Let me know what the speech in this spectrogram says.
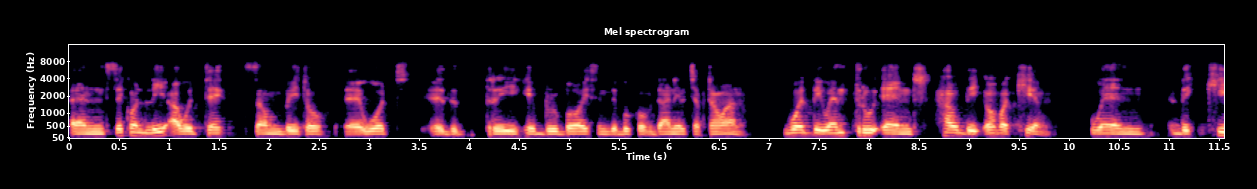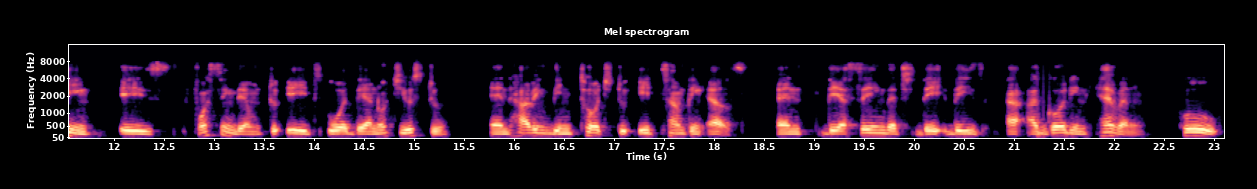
And secondly, I would take some bit of uh, what uh, the three Hebrew boys in the book of Daniel, chapter 1, what they went through and how they overcame when the king is forcing them to eat what they are not used to and having been taught to eat something else. and they are saying that they, there is a, God in heaven who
